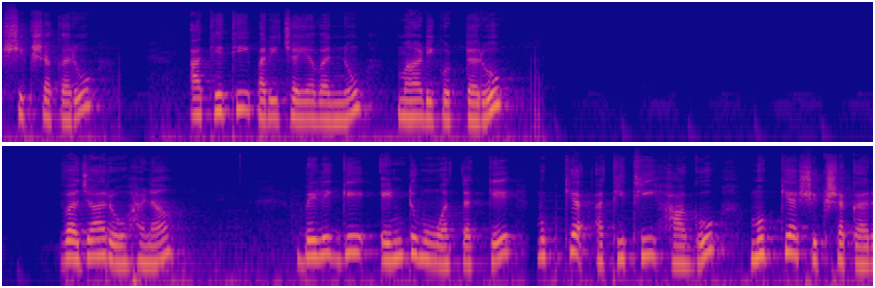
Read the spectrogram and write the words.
ಶಿಕ್ಷಕರು, ಅತಿಥಿ ಪರಿಚಯವನ್ನು ಮಾಡಿಕೊಟ್ಟರು. ಧ್ವಜಾರೋಹಣ, ಬೆಳಿಗ್ಗೆ ಎಂಟು ಮೂವತ್ತಕ್ಕೆ ಮುಖ್ಯ ಅತಿಥಿ ಹಾಗೂ ಮುಖ್ಯ ಶಿಕ್ಷಕರ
